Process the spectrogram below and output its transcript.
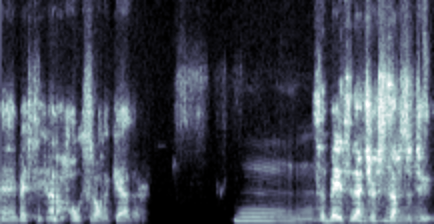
and it basically kind of holds it all together. Mm. So basically, that's your mm-hmm. substitute.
